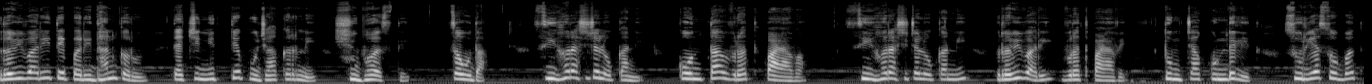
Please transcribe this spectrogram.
रविवारी ते परिधान करून त्याची नित्य पूजा करणे शुभ असते. चौदा. सिंह राशीच्या लोकांनी कोणता व्रत पाळावा? सिंह राशीच्या लोकांनी रविवारी व्रत पाळावे. तुमच्या कुंडलीत सूर्यासोबत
